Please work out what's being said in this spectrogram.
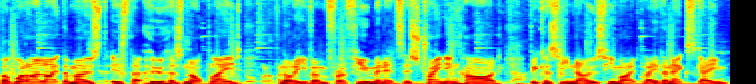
But what I like the most is that who has not played, not even for a few minutes, is training hard because he knows he might play the next game.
